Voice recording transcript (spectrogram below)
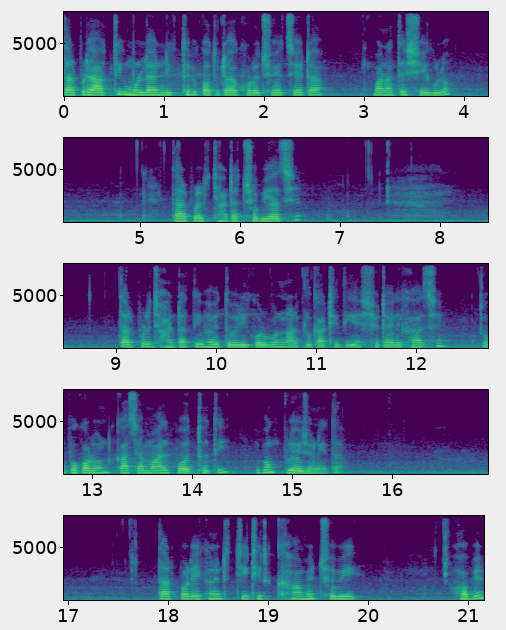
তারপরে আর্থিক মূল্যায়ন লিখতে হবে, কত টাকা খরচ হয়েছে এটা বানাতে সেগুলো। তারপরে ঝাঁটার ছবি আছে। তারপরে ঝাঁটা কীভাবে তৈরি করব নারকেল কাঠি দিয়ে সেটাই লেখা আছে। উপকরণ, কাঁচামাল, পদ্ধতি এবং প্রয়োজনীয়তা। তারপরে এখানে চিঠির খামের ছবি হবে।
